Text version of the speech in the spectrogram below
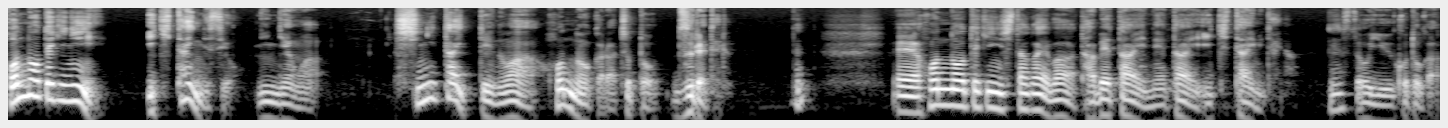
本能的に生きたいんですよ人間は。死にたいっていうのは本能からちょっとずれてる。えー、本能的に従えば食べたい寝たい生きたいみたいな、ね、そういうことが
